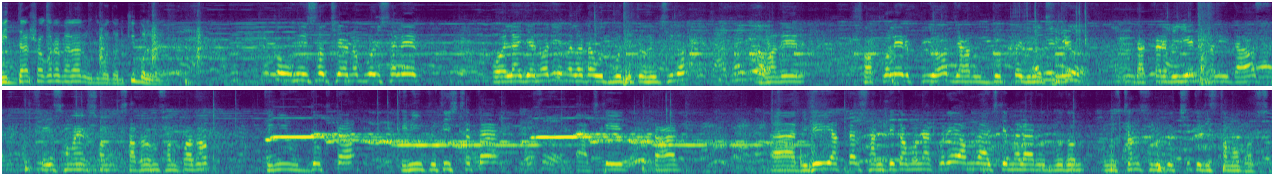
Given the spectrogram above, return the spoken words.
বিদ্যাসাগর মেলার উদ্বোধন, কি বলবেন উনিশশো ছিয়ানব্বই সালের পয়লা জানুয়ারি মেলাটা উদ্বোধিত হয়েছিল। আমাদের সকলের প্রিয় যার উদ্যোক্তা যিনি ছিলেন, ডাক্তার বিজেন আলী দাস, সেই সময়ের সাধারণ সম্পাদক, তিনি উদ্যোক্তা, তিনি প্রতিষ্ঠাতা। আজকে তার বিজয়ী আত্মার শান্তি কামনা করে আমরা আজকে মেলার উদ্বোধন অনুষ্ঠান শুরু করছি তিরিশতম বর্ষে।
